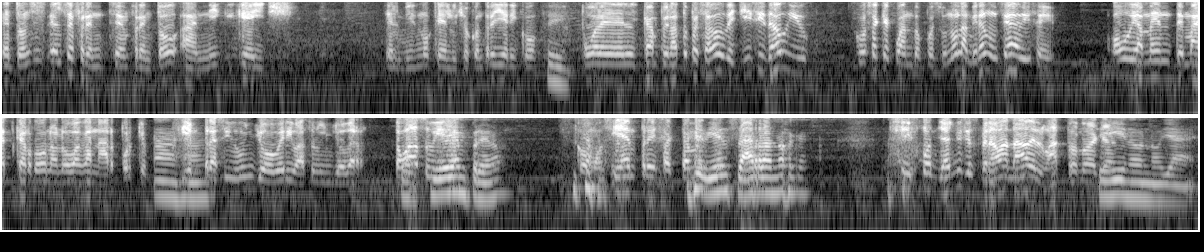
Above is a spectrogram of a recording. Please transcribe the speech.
Entonces él se, se enfrentó a Nick Gage, el mismo que luchó contra Jericho, Sí. por el campeonato pesado de GCW. Cosa que cuando pues uno la mira anunciada dice, obviamente Matt Cardona no va a ganar porque Ajá. siempre ha sido un Jover y va a ser un Jover toda Por su vida. siempre, ¿no? Como siempre, exactamente. Bien zarra, ¿no? Sí, ya ni se esperaba nada del vato, ¿no? Acá. Sí, no, no, ya.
